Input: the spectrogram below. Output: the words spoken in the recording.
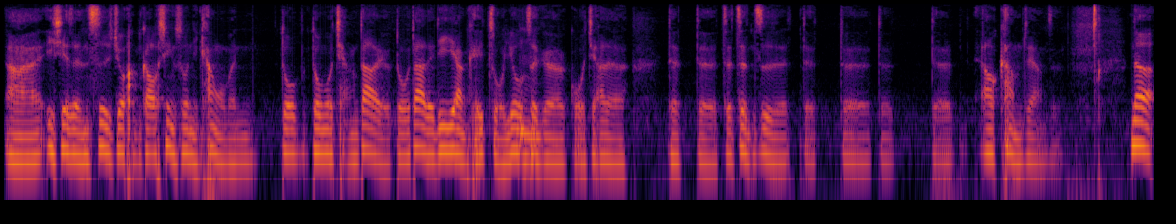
啊、呃、一些人士就很高兴说，你看我们。多多么强大，有多大的力量可以左右这个国家的、嗯、的的的政治的的的的 outcome 这样子。那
